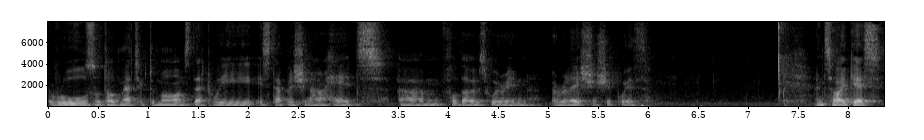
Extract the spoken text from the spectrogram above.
rules or dogmatic demands that we establish in our heads um, for those we're in a relationship with. And so I guess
